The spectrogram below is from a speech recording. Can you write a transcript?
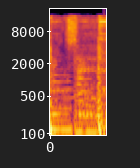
makes it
